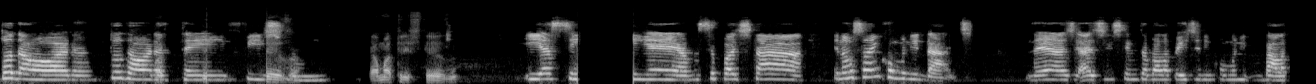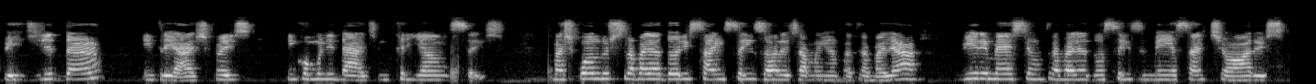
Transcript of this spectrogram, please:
Toda hora, toda hora é tem, fiz. É uma tristeza. E assim, é, você pode estar, e não só em comunidade, né? A, a gente tem muita bala perdida em comuni bala perdida, entre aspas, em comunidade, em crianças. Mas quando os trabalhadores saem seis horas da manhã para trabalhar, vira e mexe um trabalhador seis e meia, sete horas,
